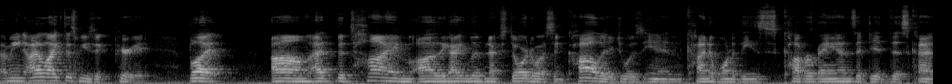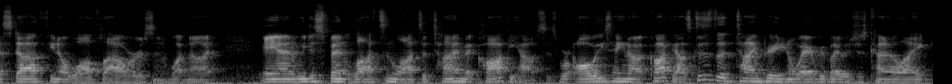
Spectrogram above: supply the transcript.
I mean I like this music, period. But um, at the time, uh, the guy who lived next door to us in college was in kind of one of these cover bands that did this kind of stuff, you know, wallflowers and whatnot. And we just spent lots and lots of time at coffee houses. We're always hanging out at coffee houses because it's the time period, you know, where everybody was just kind of like,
